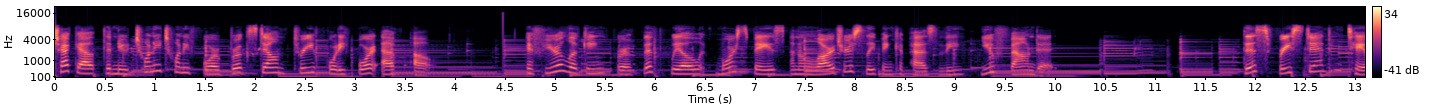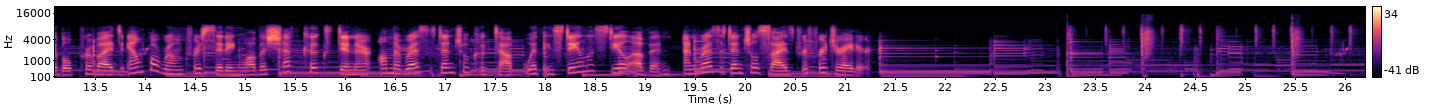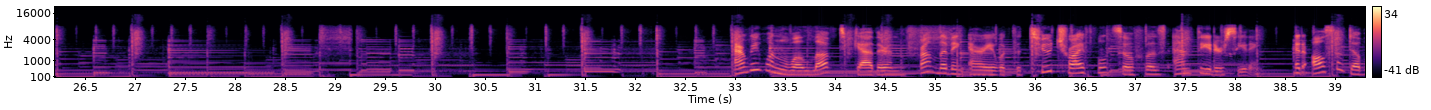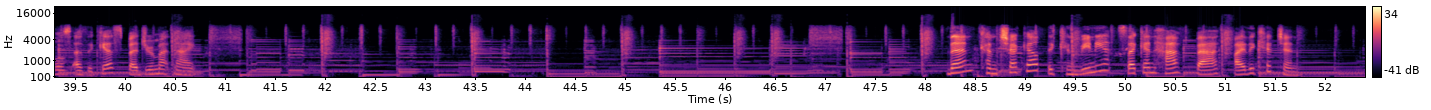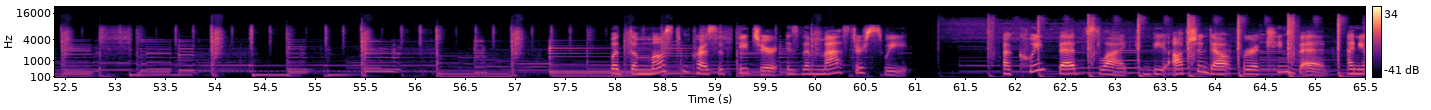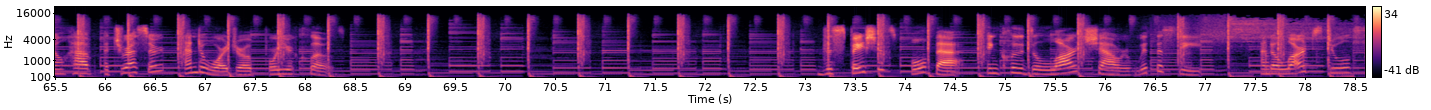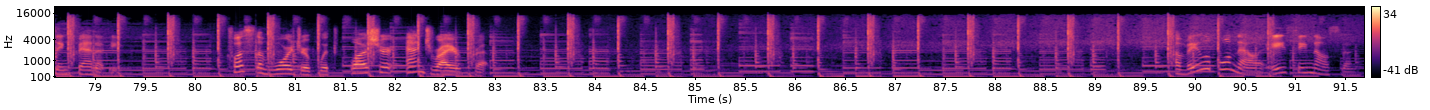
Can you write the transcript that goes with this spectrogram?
check out the new 2024 Brookstone 344FL. If you're looking for a fifth wheel with more space and a larger sleeping capacity, you've found it. This freestanding table provides ample room for sitting while the chef cooks dinner on the residential cooktop with a stainless steel oven and residential sized refrigerator. Everyone will love to gather in the front living area with the two tri-fold sofas and theater seating. It also doubles as a guest bedroom at night. Then come check out the convenient second half bath by the kitchen. But the most impressive feature is the master suite. A queen bed slide can be optioned out for a king bed, and you'll have a dresser and a wardrobe for your clothes. The spacious full bath includes a large shower with a seat and a large dual sink vanity, plus a wardrobe with washer and dryer prep. Available now at AC Nelsen.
